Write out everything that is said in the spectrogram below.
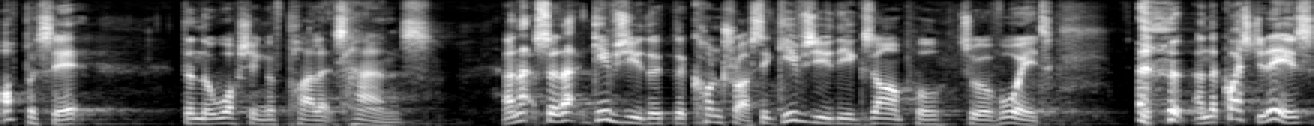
opposite than the washing of Pilate's hands. And that, so that gives you the, the contrast, it gives you the example to avoid. and the question is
